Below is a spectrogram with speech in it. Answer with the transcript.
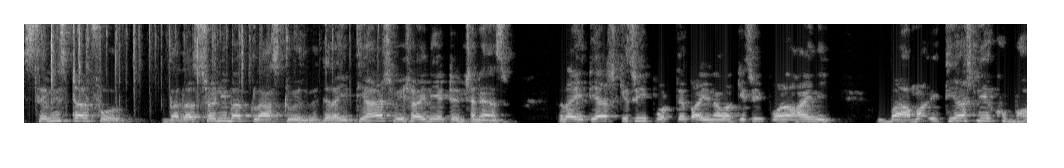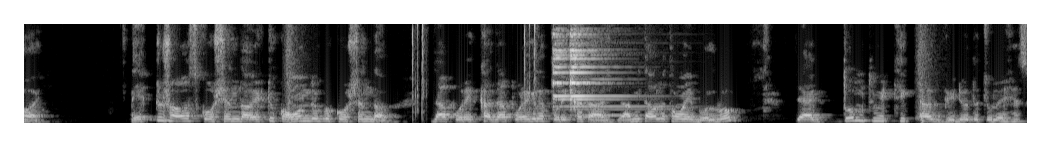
সেমিস্টার ফোর দ্বাদশ শ্রেণি বা ক্লাস টুয়েলভে যারা ইতিহাস বিষয় নিয়ে টেনশনে আসো তারা ইতিহাস কিছুই পড়তে পারি না বা কিছুই পড়া হয়নি বা আমার ইতিহাস নিয়ে খুব ভয়। একটু সহজ কোশ্চেন দাও, একটু কমনযোগ্য কোশ্চেন দাও, যা পরীক্ষা, যা পড়ে গেলে পরীক্ষাতে আসবে। আমি তাহলে তোমায় বলব যে একদম তুমি ঠিকঠাক ভিডিওতে চলে এসেছ,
